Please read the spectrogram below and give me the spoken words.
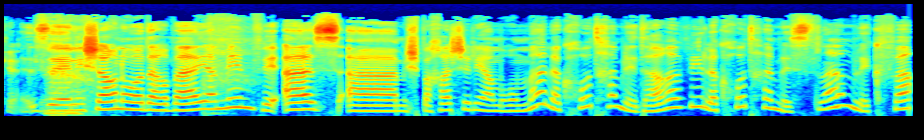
כן. זה נשארנו עוד ארבעה ימים, ואז המשפחה שלי אמרו, מה, לקחו אתכם לדהרבי? לקחו אתכם לסלאם, לכפר?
